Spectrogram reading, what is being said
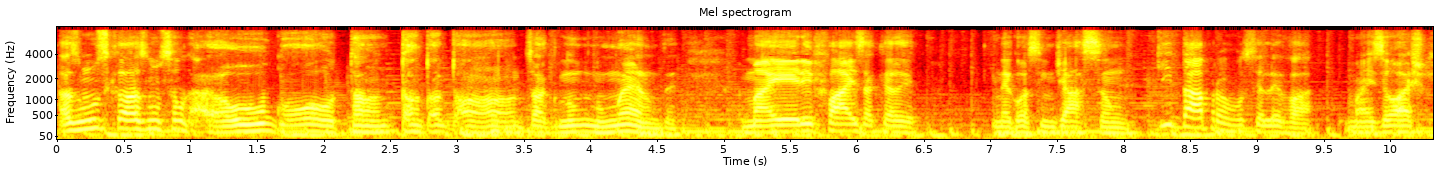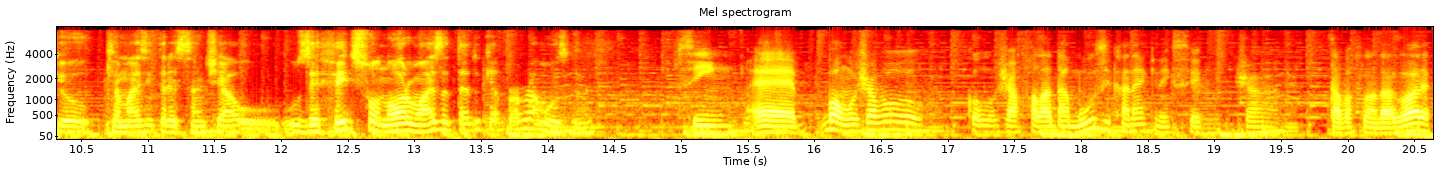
as músicas elas não são oh, go, tan, tan, tan, tan? Não, não é, não tem. mas ele faz aquele negocinho de ação que dá para você levar, mas eu acho que o que é mais interessante é o, os efeitos sonoros mais até do que a própria música, né? Sim, é, bom, eu já vou já falar da música, né? Que nem você já tava falando agora.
